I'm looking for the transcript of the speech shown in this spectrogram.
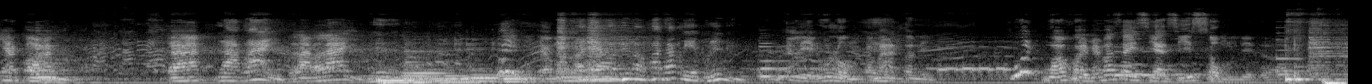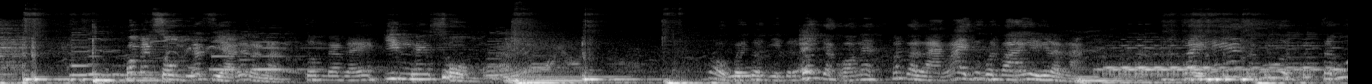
อยากก่อน จะหลากหลายหลังไล่เออจะมาแสไล่ดงว่าพี่น้องมาทักเลดเลยนี่ก็เหรียญผู้หลงกันมากตอนนี้พูดหัวข่อยแม่ว่าใส่เสียสีสมดิเด้อเพราะเป็นสมก็เสียได้แล้วนะสมแบบไหนกินแห่งสมก็ไปตัวจริงกันเรื่องจากของเนี่ยมันก็หลากหลายคือคนวายอย่างนี้แหละนะใส่แน่สบู่ สบู่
